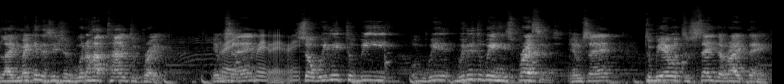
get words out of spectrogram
like making decisions we don't have time to pray. You know what I'm saying? right, right, right. So we need to be we, we need to be in His presence. You know what I'm saying? To be able to say the right things.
